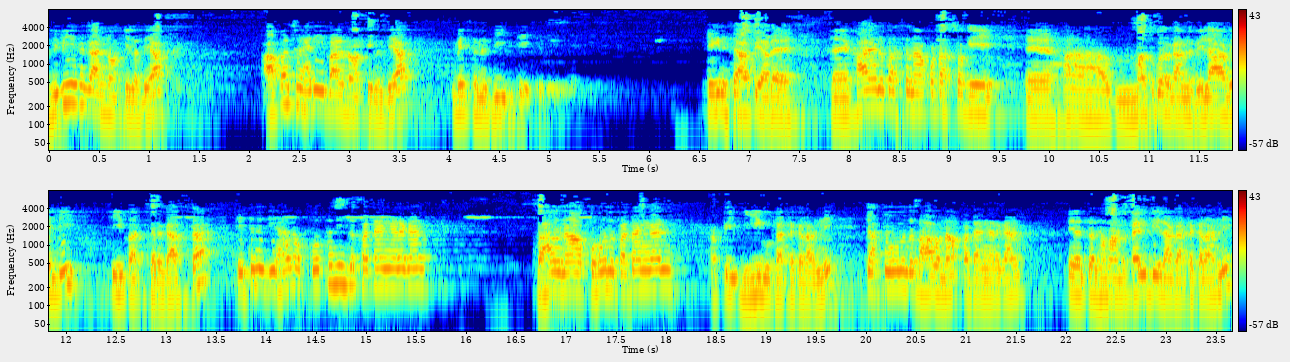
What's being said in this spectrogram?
විවේක ගන්නවා කියලා දෙයක් ආපසු හැරී බලනවා කියන දෙයක් මෙතනදී ඉදේක වෙන්නේ ඒක නිසා අපි අර කායනුපස්සනා කොටස් වගේ මතු කරගන්න වෙලාවේදී සීපත් කරගත්තා එතන ධ්‍යාන කොතනින්ද පටන් අරගන්නේ භාවනාව කොහොමද පටන් ගන්නෙ? අපි ජීව ගත කරන්නේ. දැන් කොහොමද භාවනාව පටන් අරගන්නේ? එනත සමාන පැවිදිලා ගත කරන්නේ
